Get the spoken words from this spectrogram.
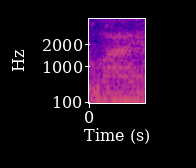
life.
